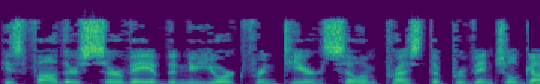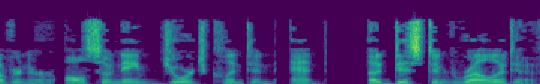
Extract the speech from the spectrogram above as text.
His father's survey of the New York frontier so impressed the provincial governor also named George Clinton, and a distant relative,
